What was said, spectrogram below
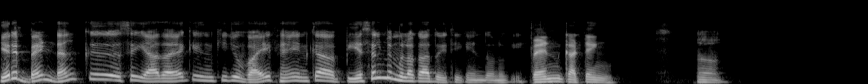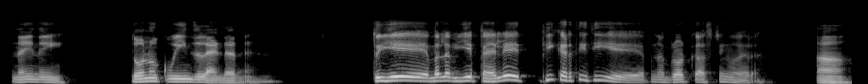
یار بین ڈنک سے یاد آیا کہ ان کی جو وائف ہیں ان کا پی ایس ایل میں ملاقات ہوئی تھی کہ ان دونوں کی؟ بین کٹنگ ہاں۔ نہیں نہیں دونوں کوئنز لینڈر ہیں۔ تو یہ مطلب یہ پہلے بھی کرتی تھی یہ اپنا براڈ کاسٹنگ وغیرہ؟ ہاں۔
